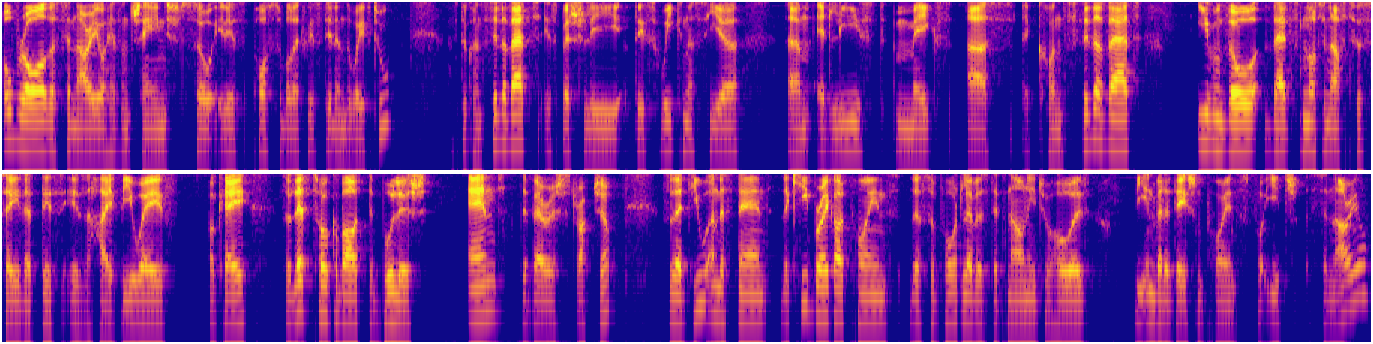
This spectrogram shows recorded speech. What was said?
overall, the scenario hasn't changed, so it is possible that we're still in the wave two. Have to consider that, especially this weakness here, um, at least makes us consider that, even though that's not enough to say that this is a high B wave. Okay, so let's talk about the bullish and the bearish structure so that you understand the key breakout points, the support levels that now need to hold, the invalidation points for each scenario.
